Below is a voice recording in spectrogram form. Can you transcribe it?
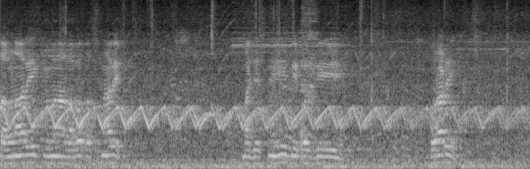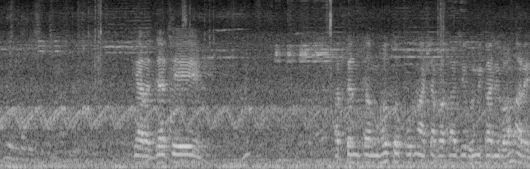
लावणारे किंवा लावत असणारे माझे स्नेही दीपकजी बोराडे या राज्याचे अत्यंत महत्त्वपूर्ण अशा प्रकारची भूमिका निभावणारे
